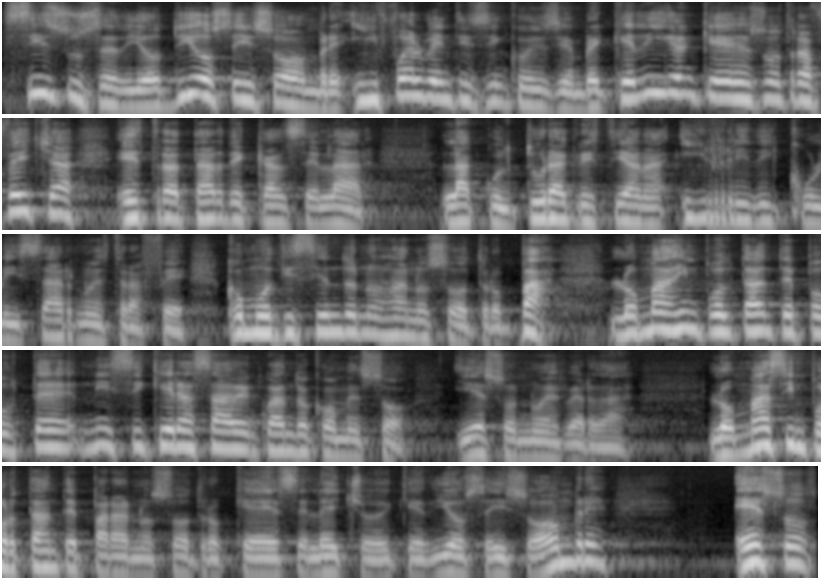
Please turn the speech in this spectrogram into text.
sí sucedió, Dios se hizo hombre y fue el 25 de diciembre. Que digan que es otra fecha es tratar de cancelar la cultura cristiana y ridiculizar nuestra fe, como diciéndonos a nosotros, va, lo más importante para usted ni siquiera saben cuándo comenzó, y eso no es verdad. Lo más importante para nosotros, que es el hecho de que Dios se hizo hombre, eso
